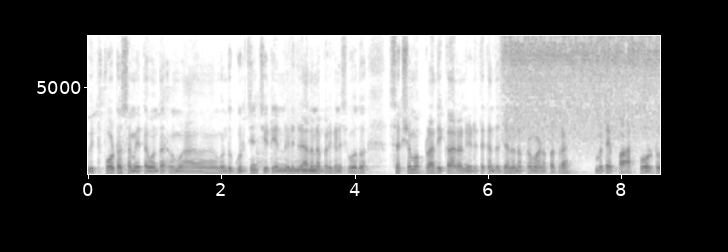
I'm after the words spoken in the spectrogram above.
ವಿತ್ ಫೋಟೋ ಸಮೇತ ಒಂದು ಒಂದು ಗುರುತಿನ ಚೀಟಿಯನ್ನು ನೀಡಿದರೆ ಅದನ್ನು ಪರಿಗಣಿಸಬಹುದು. ಸಕ್ಷಮ ಪ್ರಾಧಿಕಾರ ನೀಡಿರ್ತಕ್ಕಂಥ ಜನನ ಪ್ರಮಾಣ ಪತ್ರ, ಮತ್ತು ಪಾಸ್ಪೋರ್ಟು,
